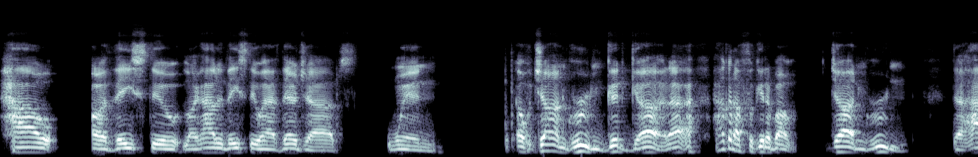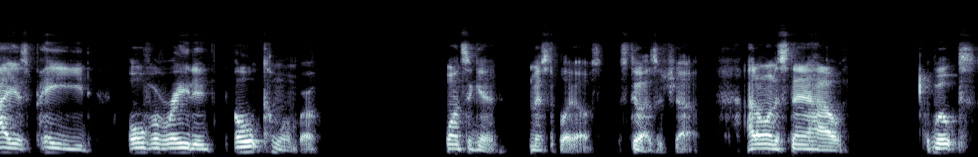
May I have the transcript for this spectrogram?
How are they still like? How do they still have their jobs when? Oh, Jon Gruden. Good God, I, how could I forget about Jon Gruden, the highest paid, overrated? Oh, come on, bro. Once again, missed the playoffs. Still has a shot. I don't understand how Wilks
